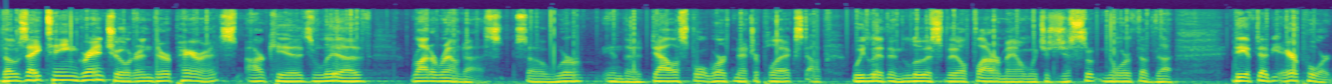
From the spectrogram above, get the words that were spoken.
Those 18 grandchildren, their parents, our kids, live right around us. So we're in the Dallas Fort Worth Metroplex. Uh, we live in Lewisville, Flower Mound, which is just north of the DFW airport.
